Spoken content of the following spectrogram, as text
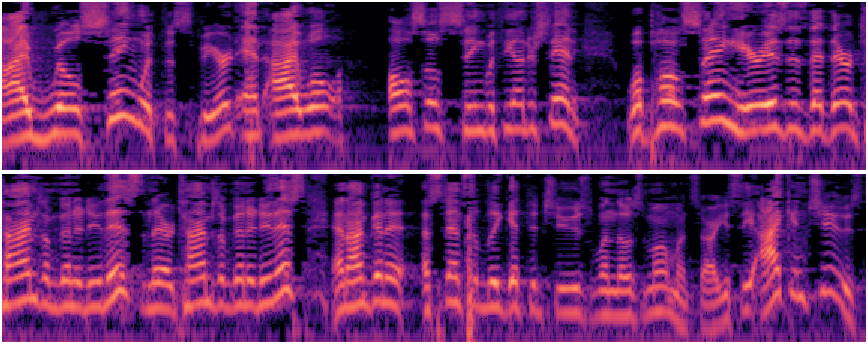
I will sing with the Spirit, and I will also sing with the understanding. What Paul's saying here is, is that there are times I'm going to do this, and there are times I'm going to do this, and I'm going to ostensibly get to choose when those moments are. You see, I can choose.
